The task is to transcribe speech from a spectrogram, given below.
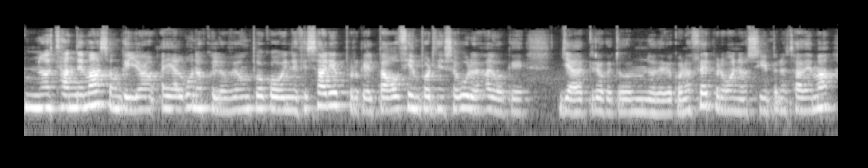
no están de más, aunque yo hay algunos que los veo un poco innecesarios porque el pago 100% seguro es algo que ya creo que todo el mundo debe conocer, pero bueno, siempre no está de más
